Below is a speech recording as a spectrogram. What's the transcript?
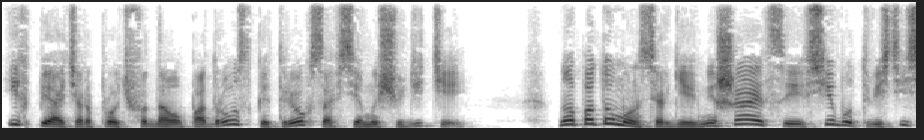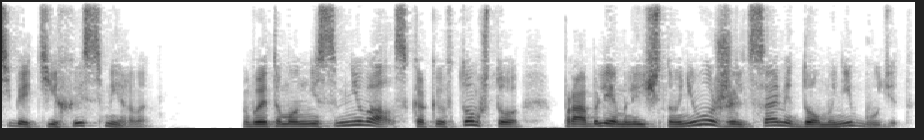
их пятеро против одного подростка и трех совсем еще детей. Ну а потом он, Сергей, вмешается, и все будут вести себя тихо и смирно. В этом он не сомневался, как и в том, что проблем лично у него с жильцами дома не будет.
